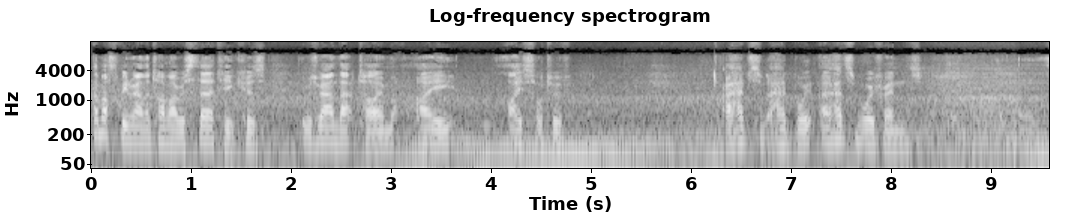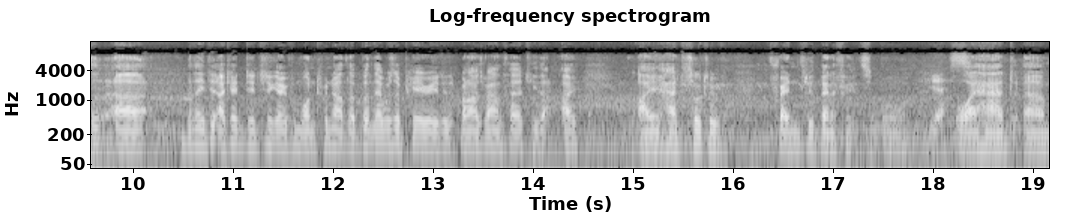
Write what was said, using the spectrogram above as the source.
That must have been around the time I was thirty, because it was around that time I, I sort of, I had some, had boy, I had some boyfriends, uh, but they did, I tended to go from one to another. But there was a period when I was around thirty that I, I had sort of friends with benefits, or Yes. or I had. Um,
